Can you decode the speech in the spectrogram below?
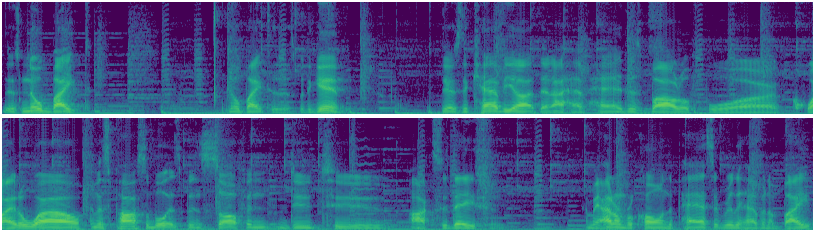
There's no bite, no bite to this. But again, there's the caveat that I have had this bottle for quite a while, and it's possible it's been softened due to oxidation. I mean, I don't recall in the past it really having a bite,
